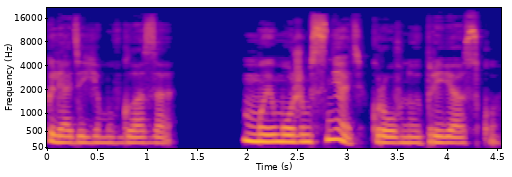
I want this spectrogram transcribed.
глядя ему в глаза. «Мы можем снять кровную привязку».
